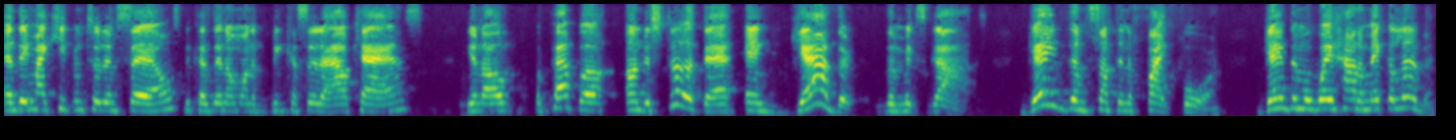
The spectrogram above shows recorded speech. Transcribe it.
and they might keep them to themselves because they don't want to be considered outcasts. You know, Pepa understood that and gathered the mixed gods, gave them something to fight for, gave them a way how to make a living,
